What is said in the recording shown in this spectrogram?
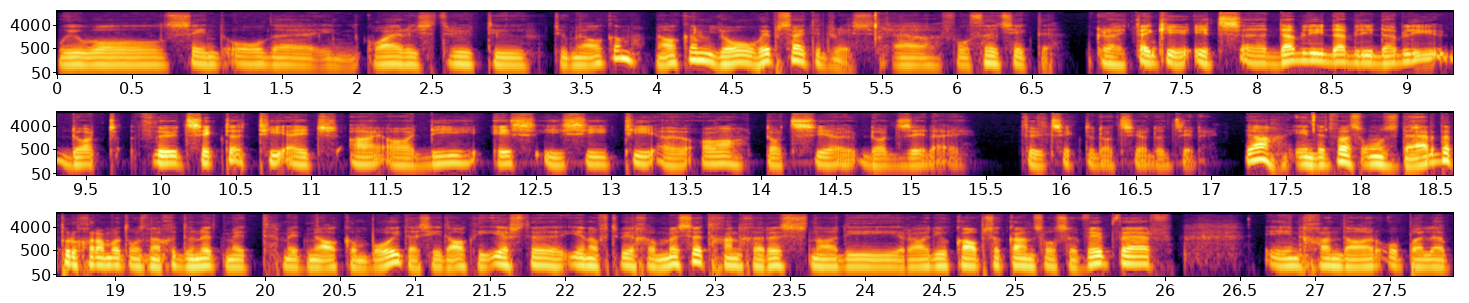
we will send all the inquiries through to to Malcolm. Malcolm, your website address uh, for third sector. Great, thank you. It's uh, www.thirdsector t h i r d s e c t o r.co.za. Thirdsector.co.za. Ja, en dit was ons derde program wat ons nou gedoen het met met Malcolm Boyd. As jy dalk die eerste een of twee gemis het, gaan gerus na die Radio Kaapse Kansel se webwerf en gaan daar op hulle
